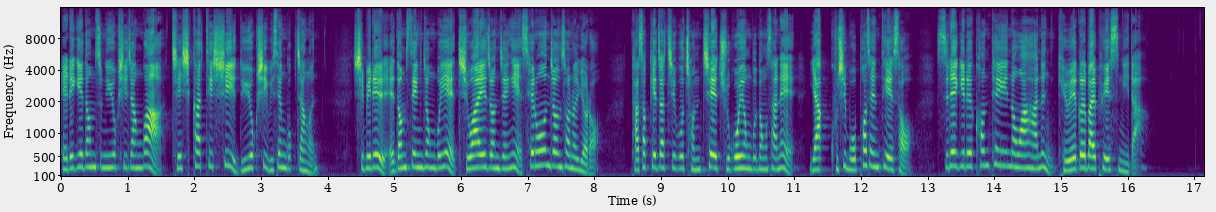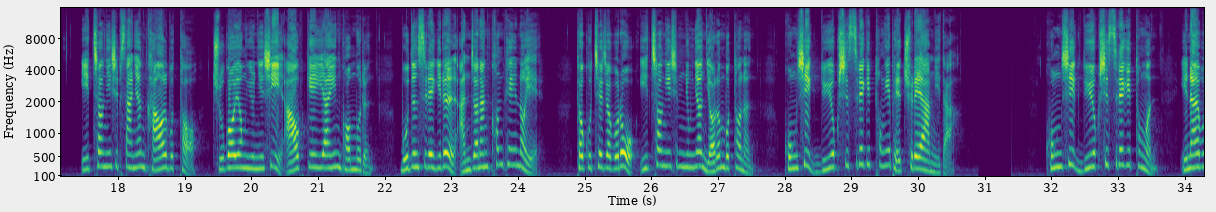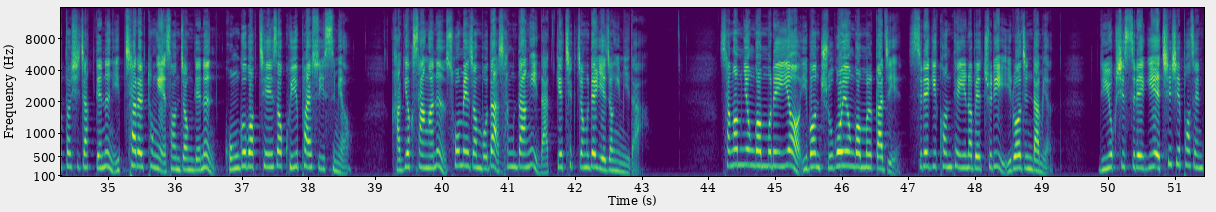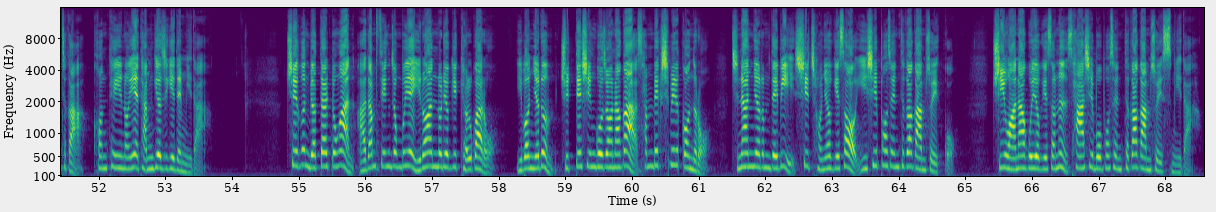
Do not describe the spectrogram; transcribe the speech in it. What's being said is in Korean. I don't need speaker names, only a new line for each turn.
에릭 애덤스 뉴욕시장과 제시카 티시 뉴욕시 위생국장은 11일 애덤스 행정부의 지와의 전쟁에 새로운 전선을 열어 다섯 개 자치구 전체 주거용 부동산의 약 95%에서 쓰레기를 컨테이너화하는 계획을 발표했습니다. 2024년 가을부터 주거용 유닛이 9개 이하인 건물은 모든 쓰레기를 안전한 컨테이너에, 더 구체적으로 2026년 여름부터는 공식 뉴욕시 쓰레기통에 배출해야 합니다. 공식 뉴욕시 쓰레기통은 이날부터 시작되는 입찰을 통해 선정되는 공급업체에서 구입할 수 있으며 가격 상한은 소매점보다 상당히 낮게 책정될 예정입니다. 상업용 건물에 이어 이번 주거용 건물까지 쓰레기 컨테이너 배출이 이루어진다면 뉴욕시 쓰레기의 70%가 컨테이너에 담겨지게 됩니다. 최근 몇 달 동안 아담스 행정부의 이러한 노력의 결과로 이번 여름 쥐떼 신고 전화가 311건으로 지난 여름 대비 시 전역에서 20%가 감소했고 쥐 완화 구역에서는 45%가 감소했습니다.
